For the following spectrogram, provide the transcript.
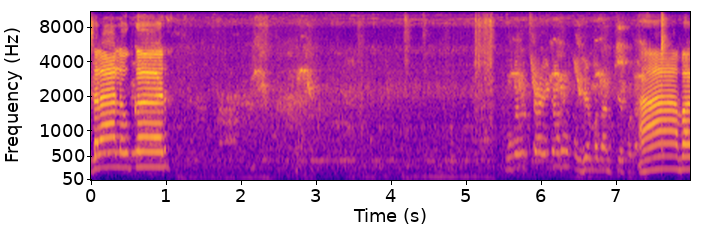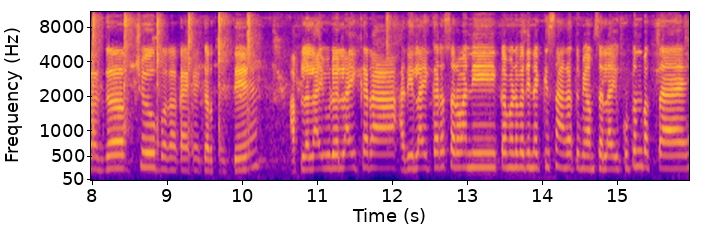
चला लवकर उगाच काही काढू नको. हे बघा गपचूप बघा. काय काय करतायत ते. आपला लाईव्ह व्हिडिओ लाईक करा. आधी लाईक करा सर्वांनी. कमेंटमध्ये नक्की सांगा तुम्ही आमचा लाईव्ह कुठून बघताय.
